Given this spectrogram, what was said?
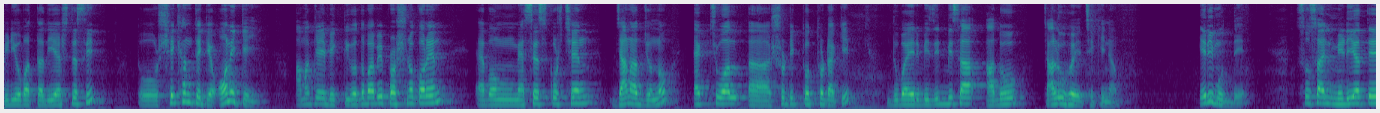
ভিডিও বার্তা দিয়ে আসতেছি। তো সেখান থেকে অনেকেই আমাকে ব্যক্তিগতভাবে প্রশ্ন করেন এবং মেসেজ করছেন জানার জন্য। অ্যাকচুয়াল সঠিক তথ্যটা কি? দুবাইয়ের ভিজিট ভিসা আদৌ চালু হয়েছে কিনা? এরই মধ্যে সোশ্যাল মিডিয়াতে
